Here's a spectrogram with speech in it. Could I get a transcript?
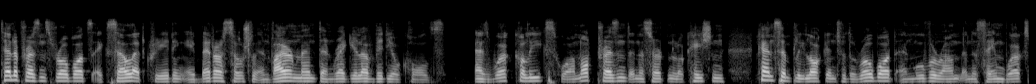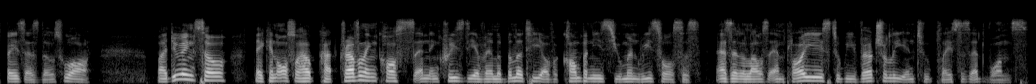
Telepresence robots excel at creating a better social environment than regular video calls, as work colleagues who are not present in a certain location can simply log into the robot and move around in the same workspace as those who are. By doing so, they can also help cut traveling costs and increase the availability of a company's human resources, as it allows employees to be virtually in two places at once.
